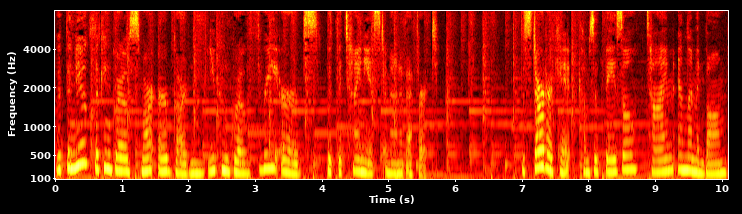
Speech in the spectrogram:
With the new Click and Grow Smart Herb Garden, you can grow three herbs with the tiniest amount of effort. The starter kit comes with basil, thyme, and lemon balm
